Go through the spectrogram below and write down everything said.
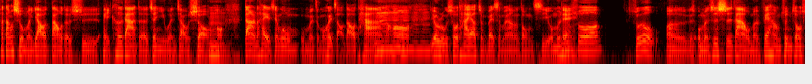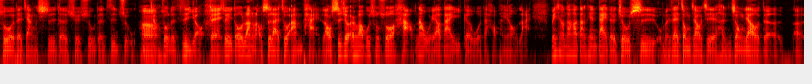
那当时我们邀到的是北科大的郑怡文教授。嗯，当然他也先问我们怎么会找到他，然后又如说他要准备什么样的东西，我们就说。所有呃，我们是师大，我们非常尊重所有的讲师的学术的自主和讲座的自由，对，所以都让老师来做安排。老师就二话不说说好，那我要带一个我的好朋友来。没想到他当天带的就是我们在宗教界很重要的呃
